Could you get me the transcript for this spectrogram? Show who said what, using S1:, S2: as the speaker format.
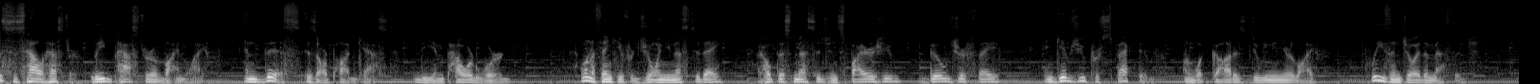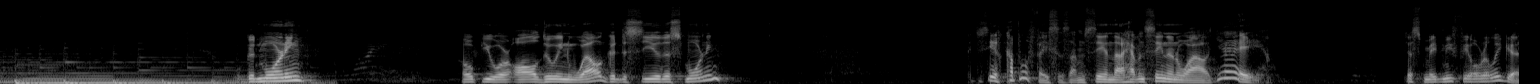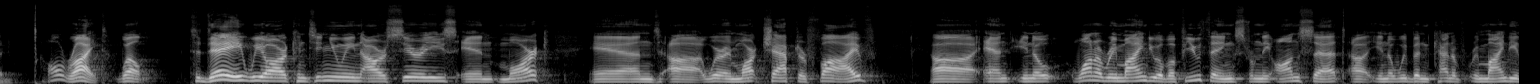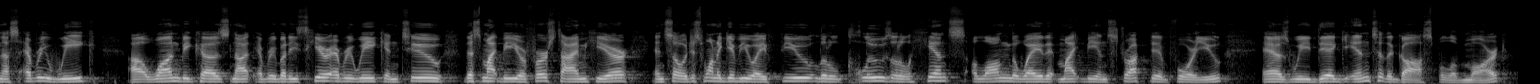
S1: This is Hal Hester, lead pastor of VineLife, and this is our podcast, The Empowered Word. I want to thank you for joining us today. I hope this message inspires you, builds your faith, and gives you perspective on what God is doing in your life. Please enjoy the message.
S2: Good morning. Hope you are all doing well. Good to see you this morning. Good to see a couple of faces I'm seeing that I haven't seen in a while. Yay! Just made me feel really good. All right. Well, today we are continuing our series in Mark, and uh, we're in Mark chapter 5. Uh, and, you know, want to remind you of a few things from the onset. Uh, you know, we've been kind of reminding us every week uh, one, because not everybody's here every week, and two, this might be your first time here. And so I just want to give you a few little clues, little hints along the way that might be instructive for you as we dig into the Gospel of Mark.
